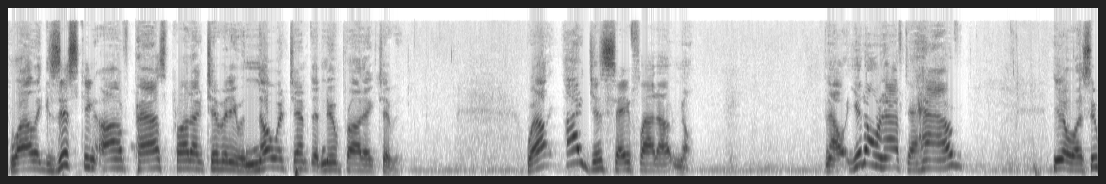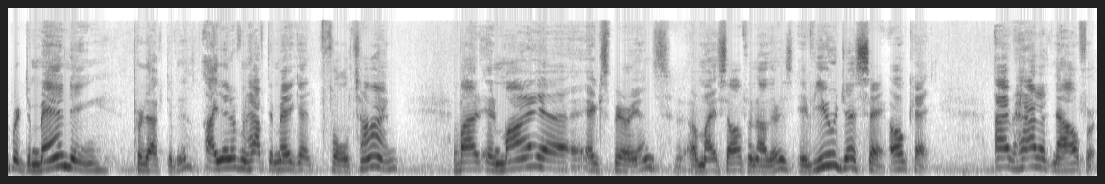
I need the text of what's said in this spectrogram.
while existing off past productivity with no attempt at new productivity? Well, I just say flat out no. Now, you don't have to have, you know, a super demanding productiveness. I don't even have to make it full time. But in my uh, experience of myself and others, if you just say, okay, I've had it now for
